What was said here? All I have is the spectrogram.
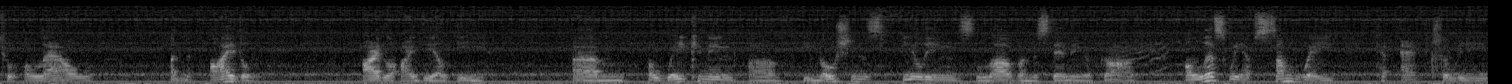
to allow an idol, idol, ideal e, um, awakening of emotions, feelings, love, understanding of God, unless we have some way to actually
